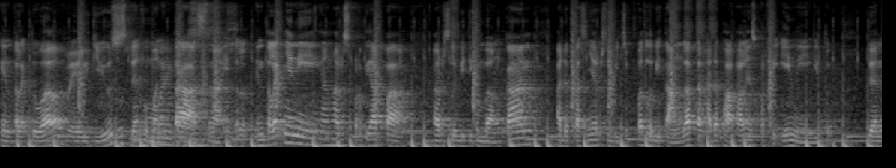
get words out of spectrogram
intelektual, religius dan humanitas. Nah, intel- inteleknya nih yang harus seperti apa? Harus lebih dikembangkan, adaptasinya harus lebih cepat, lebih tanggap terhadap hal-hal yang seperti ini gitu. Dan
